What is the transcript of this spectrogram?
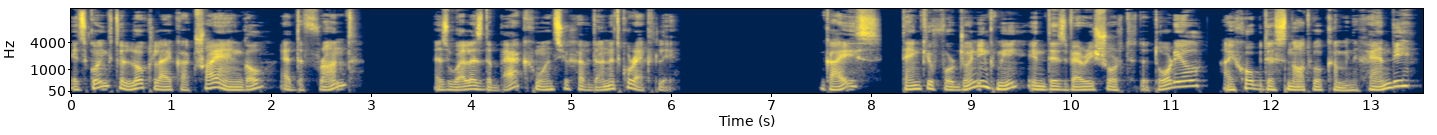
It's going to look like a triangle at the front as well as the back once you have done it correctly. Guys, thank you for joining me in this very short tutorial. I hope this knot will come in handy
